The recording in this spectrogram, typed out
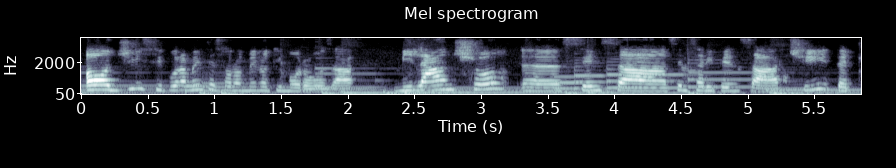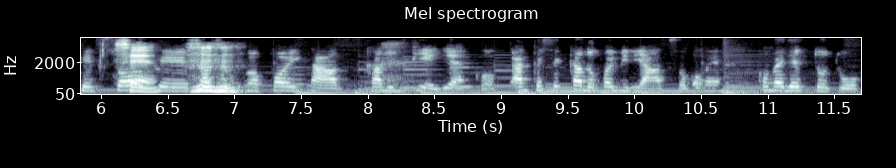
oggi sicuramente sono meno timorosa, mi lancio eh, senza, senza, ripensarci perché so sì. che prima o poi cado, cado, in piedi, ecco, anche se cado poi mi rialzo, come, come hai detto tu.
